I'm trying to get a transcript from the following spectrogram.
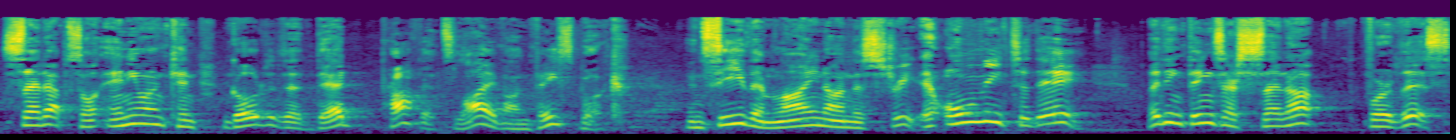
set up so anyone can go to the dead prophets live on Facebook and see them lying on the street. Only today. I think things are set up for this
